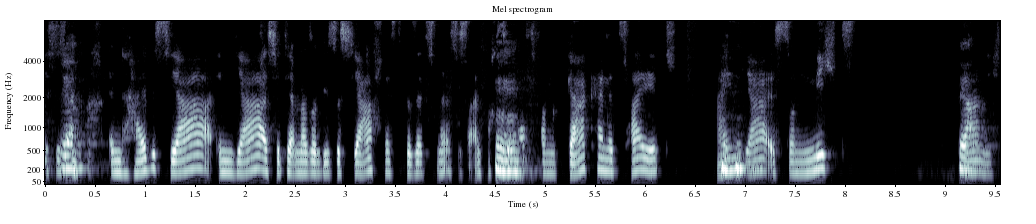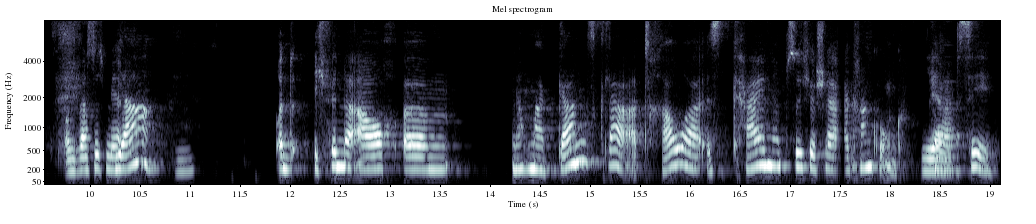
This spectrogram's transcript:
es ist ja. einfach ein halbes Jahr, ein Jahr, es wird ja immer so dieses Jahr festgesetzt, ne? es ist einfach mhm. sowas von gar keine Zeit. Ein mhm. Jahr ist so nichts, ja. gar nichts. Und was ich mir... Ja, mhm. und ich finde auch, ähm, nochmal ganz klar, Trauer ist keine psychische Erkrankung ja. per se.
